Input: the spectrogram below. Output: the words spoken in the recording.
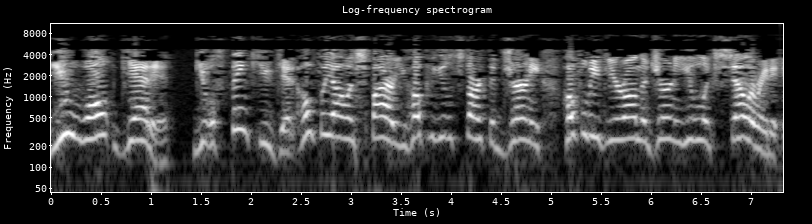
you won't get it. You'll think you get it. Hopefully I'll inspire you. Hopefully you'll start the journey. Hopefully if you're on the journey, you'll accelerate it.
